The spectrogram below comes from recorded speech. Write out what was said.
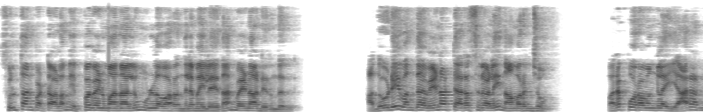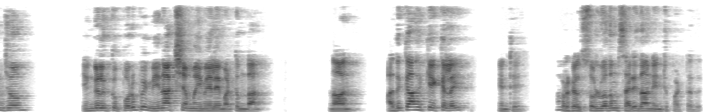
சுல்தான் பட்டாளம் எப்ப வேணுமானாலும் உள்ள வர நிலைமையிலே தான் வேணாடு இருந்தது. அதோடே வந்த வேணாட்டு அரசர்களை நாம் அறிஞ்சோம். வரப்போறவங்களை யார் அறிஞ்சோம்? எங்களுக்கு பொறுப்பு மீனாட்சி அம்மை மேலே மட்டும்தான். நான் அதுக்காக கேட்கலை என்றேன். அவர்கள் சொல்வதும் சரிதான் என்று பட்டது.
